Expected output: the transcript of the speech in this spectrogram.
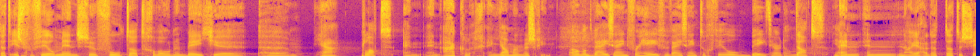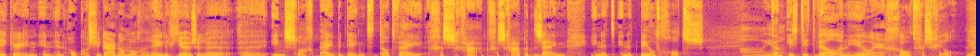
Dat is voor veel mensen, voelt dat gewoon een beetje, uh, ja, plat en, en akelig en jammer misschien. Oh, want wij zijn verheven, wij zijn toch veel beter dan dat. Ja. En, en nou ja, dat, dat is zeker. En, en, en ook als je daar dan nog een religieuzere uh, inslag bij bedenkt, dat wij geschaap, geschapen zijn in het, in het beeld Gods. Oh, ja. Dan is dit wel een heel erg groot verschil. Ja.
